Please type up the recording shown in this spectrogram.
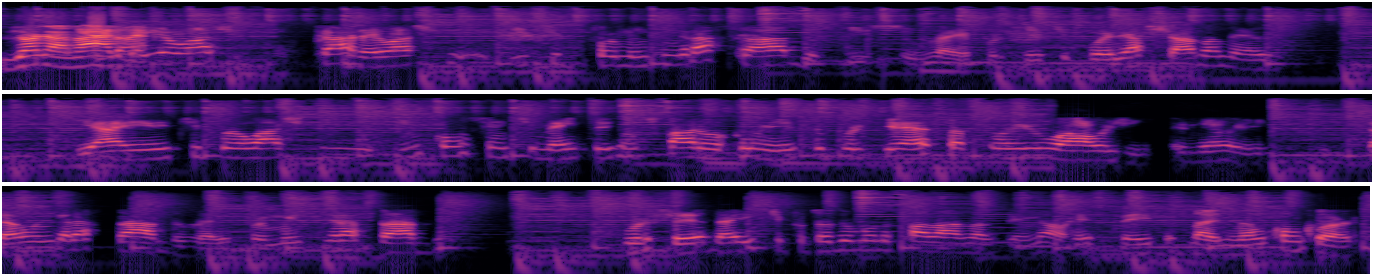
Joga nada. Daí eu acho, cara, eu acho que isso foi muito engraçado, isso, velho. Porque, tipo, ele achava mesmo. E aí, tipo, eu acho que inconscientemente a gente parou com isso, porque essa foi o auge, entendeu? E tão engraçado, velho. Foi muito engraçado. Por ser, daí, tipo, todo mundo falava assim, não, respeito, mas não concordo.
